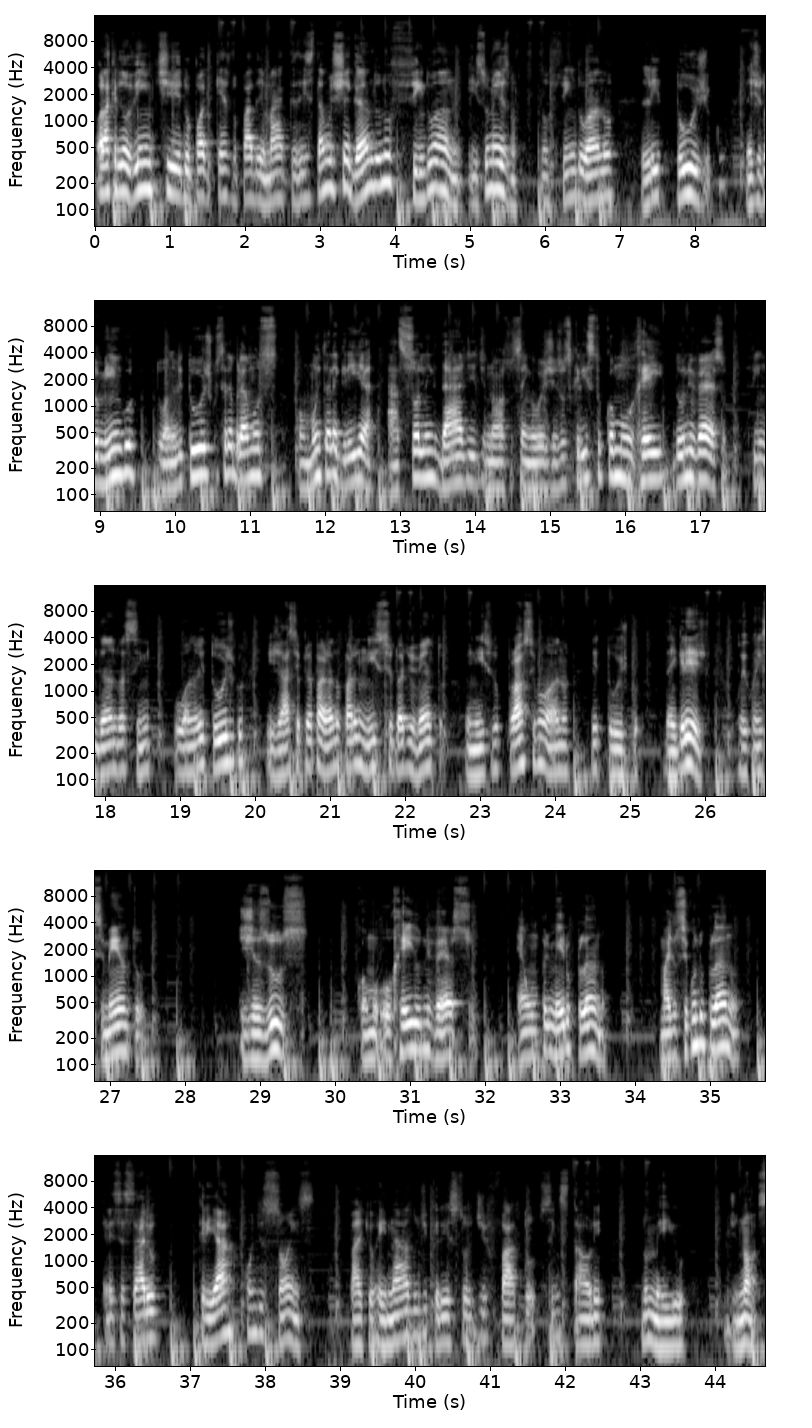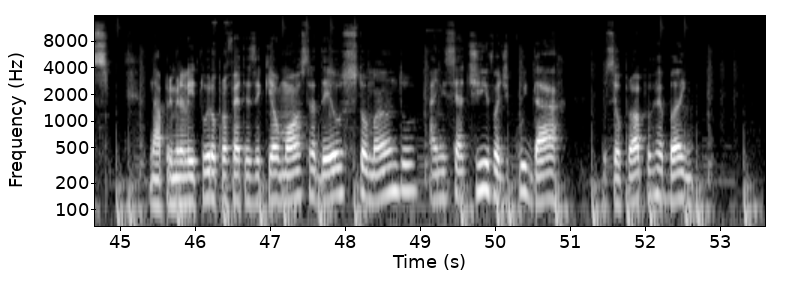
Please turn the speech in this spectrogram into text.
Olá, querido ouvinte do podcast do Padre Max. Estamos chegando no fim do ano, isso mesmo, no fim do ano litúrgico. Neste domingo do ano litúrgico, celebramos com muita alegria a solenidade de nosso Senhor Jesus Cristo como Rei do Universo, findando assim o ano litúrgico e já se preparando para o início do advento, o início do próximo ano litúrgico da Igreja. O reconhecimento de Jesus como o Rei do Universo é um primeiro plano, mas o segundo plano é necessário criar condições para que o reinado de Cristo de fato se instaure no meio de nós. Na primeira leitura, o profeta Ezequiel mostra Deus tomando a iniciativa de cuidar do seu próprio rebanho,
